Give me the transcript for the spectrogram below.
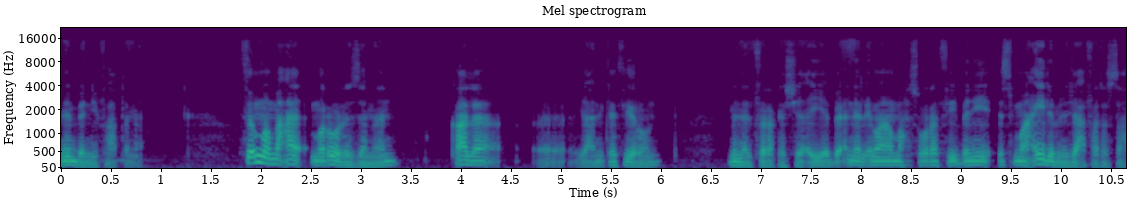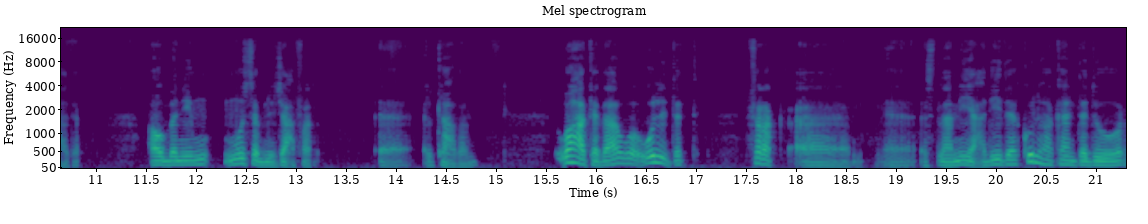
من بني فاطمة. ثم مع مرور الزمن قال آه، يعني كثير من الفرق الشيعية بأن الإمامة محصورة في بني إسماعيل بن جعفر الصادق أو بني موسى بن جعفر آه، الكاظم. وهكذا ولدت فرق آه، إسلامية عديدة كلها كانت تدور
